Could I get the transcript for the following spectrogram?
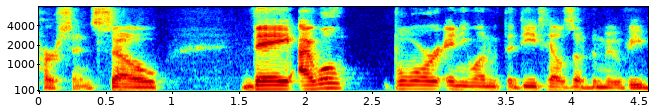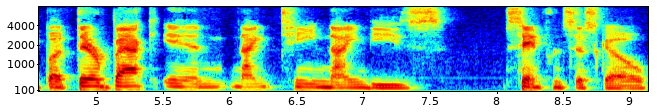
person. So they I won't bore anyone with the details of the movie, but they're back in 1990s San Francisco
